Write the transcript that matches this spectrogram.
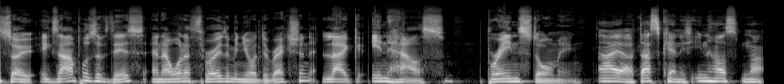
So, examples of this, and I want to throw them in your direction, like in house, brainstorming. ah ja, das kenne ich. Inhouse, na,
